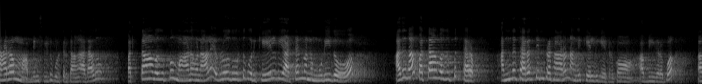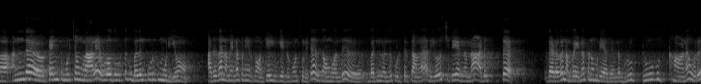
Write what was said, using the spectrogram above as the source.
தரம் அப்படின்னு சொல்லிட்டு கொடுத்துருக்காங்க. அதாவது பத்தாம் வகுப்பு மாணவனால் எவ்வளோ தூரத்துக்கு ஒரு கேள்வி அட்டன் பண்ண முடியுதோ அதுதான் பத்தாம் வகுப்பு தரம். அந்த தரத்தின் பிரகாரம் நாங்கள் கேள்வி கேட்டிருக்கோம் அப்படிங்கிறப்போ அந்த டென்த் முடிச்சவங்களால எவ்வளோ தூரத்துக்கு பதில் கொடுக்க முடியும்? அதுதான் நம்ம என்ன பண்ணியிருக்கோம்? கேள்வி கேட்டிருக்கோம்னு சொல்லிட்டு அதுக்கு அவங்க வந்து பதில் வந்து கொடுத்துருக்காங்க. அதை யோசிச்சுட்டே இருந்தோம்னா அடுத்த தடவை நம்ம என்ன பண்ண முடியாது? இந்த குரூப் டூவுக்கான ஒரு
